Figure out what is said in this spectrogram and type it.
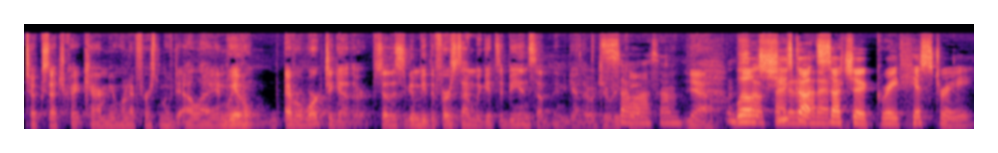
took such great care of me when I first moved to LA. And we haven't ever worked together. So this is going to be the first time we get to be in something together, which will be So cool. awesome. Yeah. I'm Well, so she's excited got such a great history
